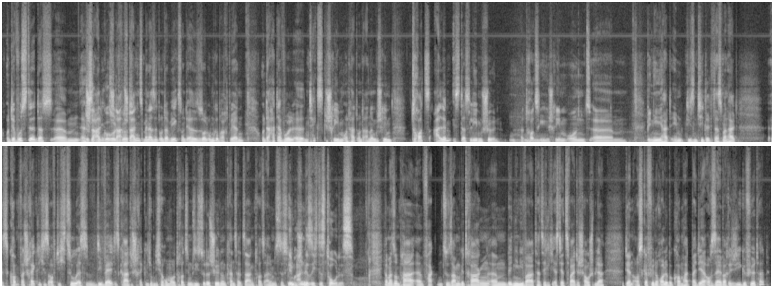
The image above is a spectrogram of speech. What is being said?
Und der wusste, dass ähm, äh, er Stalin, Sta? Stalins Männer sind unterwegs und er soll umgebracht werden. Und da hat er wohl äh, einen Text geschrieben und hat unter anderem geschrieben, trotz allem ist das Leben schön. Hat Trotzki geschrieben. Und ähm, Benini hat eben diesen Titel, dass man halt, es kommt was Schreckliches auf dich zu, es, die Welt ist gerade schrecklich um dich herum, aber trotzdem siehst du das Schöne und kannst halt sagen, trotz allem ist das Leben Im schön. Angesicht des Todes. Ich habe mal so ein paar ähm, Fakten zusammengetragen. Ähm, Benini war tatsächlich erst der zweite Schauspieler, der einen Oscar für eine Rolle bekommen hat, bei der er auch selber Regie geführt hat.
